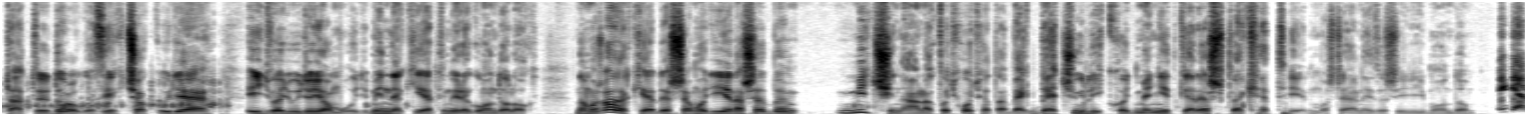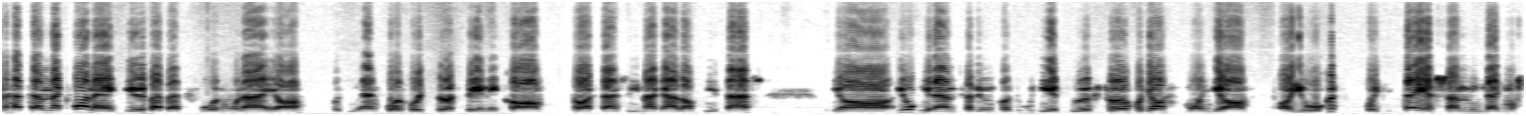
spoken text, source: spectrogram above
tehát ő dolgozik, csak ugye így vagy úgy, hogy amúgy. Mindenki érti, mire gondolok. Na most az a kérdésem, hogy ilyen esetben mit csinálnak, vagy hogy hatá becsülik, hogy mennyit keres feketén? Most elnézést, így, így mondom. Igen, hát ennek van egy bevett formulája, hogy ilyenkor hogy történik a tartási megállapítás. Ugye a jogi rendszerünk az úgy épül föl, hogy azt mondja a jog, hogy teljesen mindegy, most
